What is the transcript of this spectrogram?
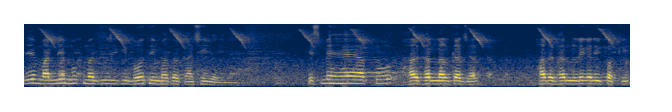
ये माननीय मुख्यमंत्री जी की बहुत ही महत्वाकांक्षी योजना है। इसमें है आपको हर घर नल का जल, हर घर नली गली पक्की,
